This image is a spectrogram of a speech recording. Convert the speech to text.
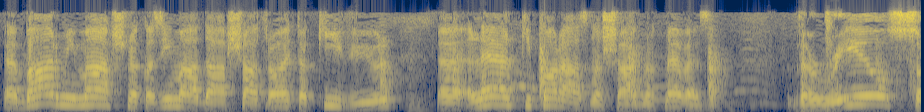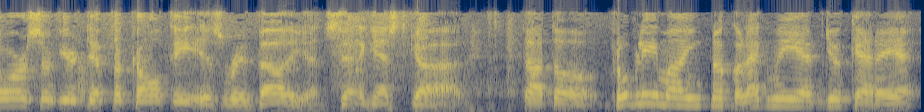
eh, bármi másnak az imádását rajta kívül eh, lelki paráznaságnak nevezi. The real source of your difficulty is rebellion, sin against God. Tehát a problémáinknak a legmélyebb gyökereje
